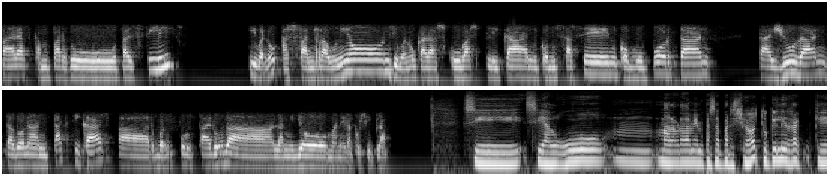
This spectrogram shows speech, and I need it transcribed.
pares que han perdut els fills, i bueno, es fan reunions i bueno, cadascú va explicant com se sent, com ho porten, t'ajuden, te donen tàctiques per bueno, portar-ho de la millor manera possible. Si, si algú mm, malauradament passa per això, tu qui li, que,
